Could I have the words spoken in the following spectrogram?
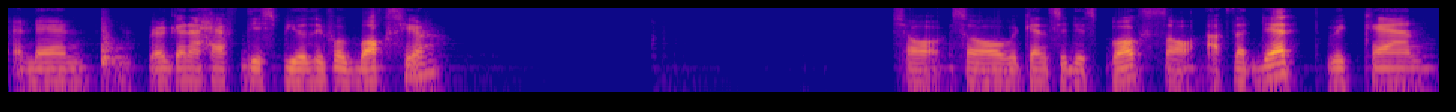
And then we're gonna have this beautiful box here. So so we can see this box. So after that we can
